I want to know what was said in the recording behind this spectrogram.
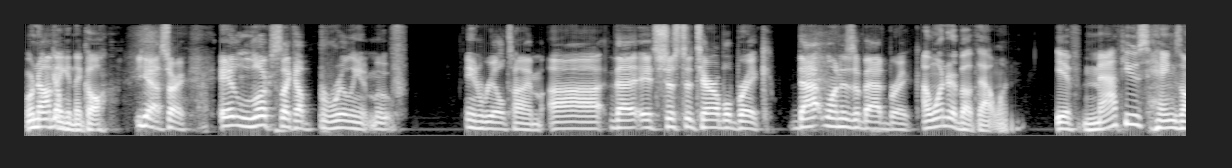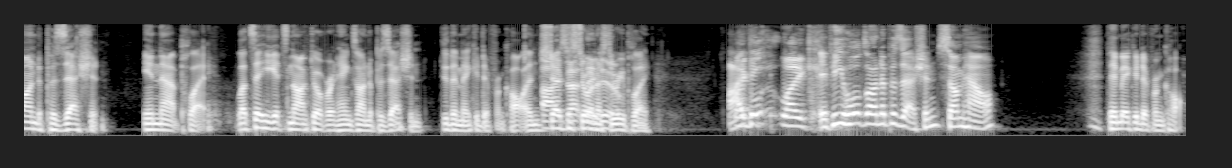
We're not like a- making the call. yeah, sorry. It looks like a brilliant move in real time. Uh, that it's just a terrible break. That one is a bad break. I wonder about that one. If Matthews hangs on to possession in that play, let's say he gets knocked over and hangs on to possession, do they make a different call? And I Jess is throwing us the replay. I think like if he holds on to possession somehow, they make a different call.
